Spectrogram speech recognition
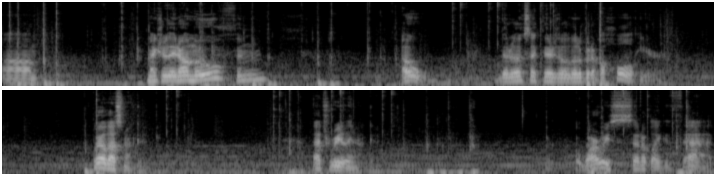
Um, make sure they don't move, and... Oh. There looks like there's a little bit of a hole here. Well, that's not good. That's really not good. Why are we set up like that?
